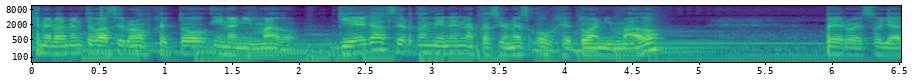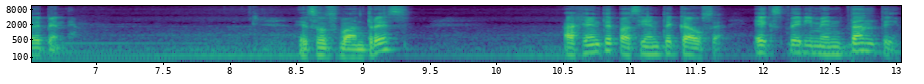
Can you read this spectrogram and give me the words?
Generalmente va a ser un objeto inanimado. Llega a ser también en ocasiones objeto animado pero eso ya depende. Esos van tres. Agente paciente causa. Experimentante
